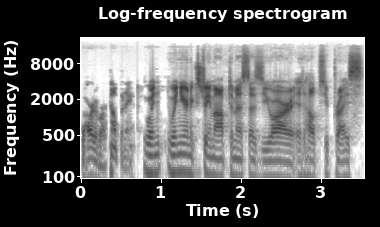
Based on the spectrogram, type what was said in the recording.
the heart of our company. When when you're an extreme optimist as you are it helps you price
